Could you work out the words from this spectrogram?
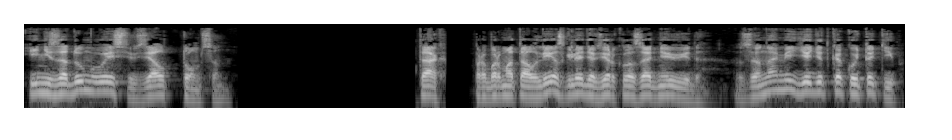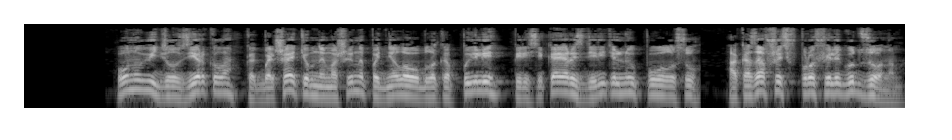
И не задумываясь, взял Томпсон. «Так», – пробормотал Лес, глядя в зеркало заднего вида. За нами едет какой-то тип. Он увидел в зеркало, как большая темная машина подняла облако пыли, пересекая разделительную полосу, оказавшись в профиле Гудзоном.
